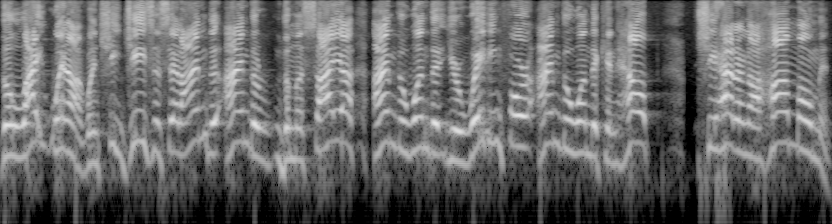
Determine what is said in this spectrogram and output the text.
the light went on. When she, Jesus said, I'm the, I'm the, the Messiah. I'm the one that you're waiting for. I'm the one that can help. She had an aha moment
